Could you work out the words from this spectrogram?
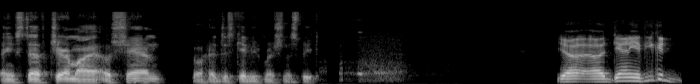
Thanks, Steph. Jeremiah Oshan, go ahead. Just gave you permission to speak. Yeah, uh, Danny, if you could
